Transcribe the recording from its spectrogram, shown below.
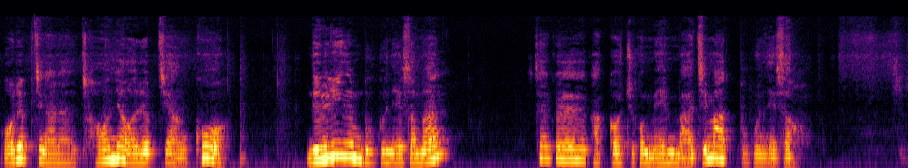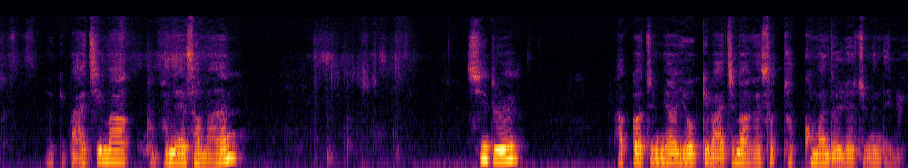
어렵진 않아요. 전혀 어렵지 않고 늘리는 부분에서만 색을 바꿔주고 맨 마지막 부분에서 여기 마지막 부분에서만 실을 바꿔주면 여기 마지막에서 두 코만 늘려주면 됩니다.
